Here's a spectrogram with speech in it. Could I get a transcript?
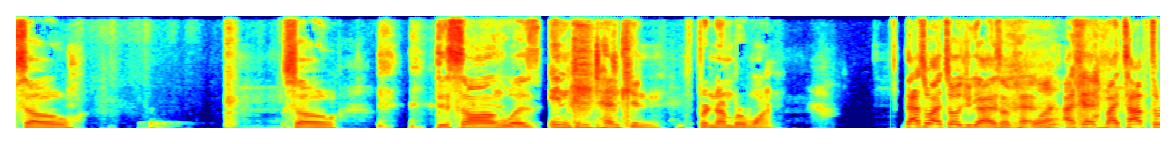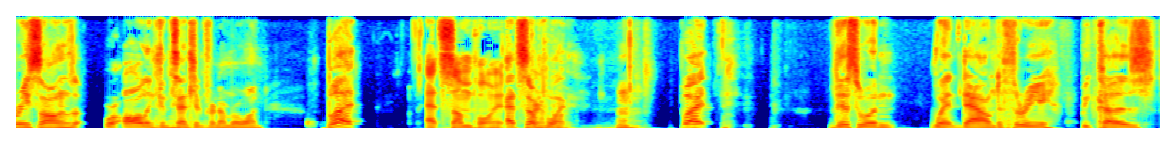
so, so, this song was in contention for number one. That's why I told you guys I've had. What? I said my top three songs were all in contention for number one, but At some point. at some point, but this one went down to three because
